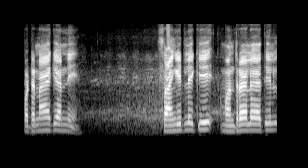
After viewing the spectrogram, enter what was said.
पटनायक यांनी सांगितले की मंत्रालयातील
